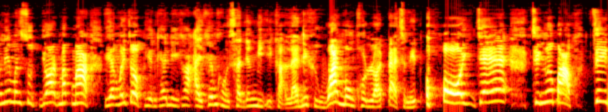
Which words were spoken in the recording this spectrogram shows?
ว้าวตัวนี้มันสุดยอดมากๆ ยังไม่จบเพียงแค่นี้ค่ะไอเทมของฉันยังมีอีกค่ะ และนี่คือว่านมงคลร้อยแปดชนิด โอ้โหเจ๊จริงหรือเปล่า จริง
